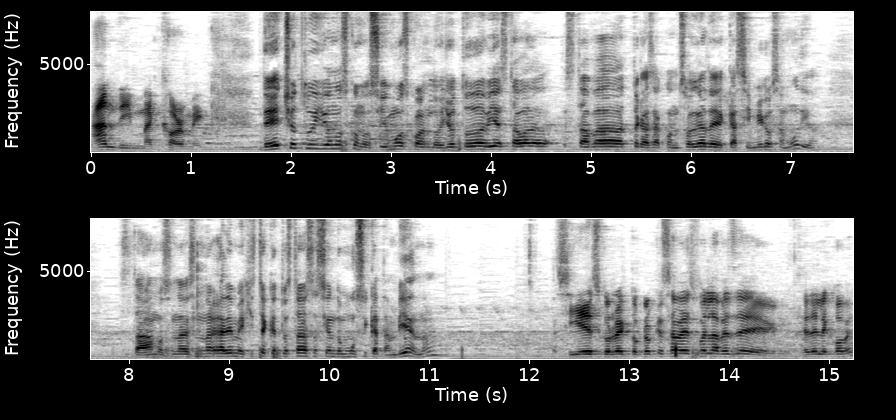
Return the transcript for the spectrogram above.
Andy McCormick. De hecho, tú y yo nos conocimos cuando yo todavía estaba, estaba tras la consola de Casimiro Zamudio. Estábamos una vez en una radio y me dijiste que tú estabas haciendo música también, ¿no? Sí, es correcto. Creo que esa vez fue la vez de GDL Joven.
